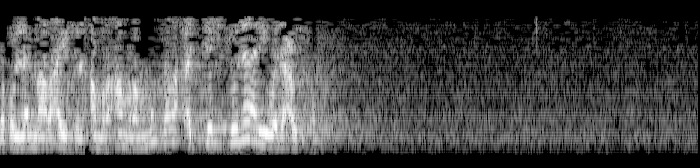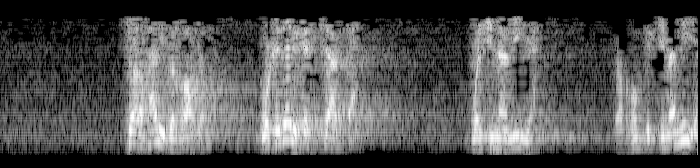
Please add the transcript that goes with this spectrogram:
يقول لما رأيت الأمر أمرا منكرا أججت ناري ودعوتكم تعرف هذه بالرافضة وكذلك السابة والإمامية. يعرفون بالإمامية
